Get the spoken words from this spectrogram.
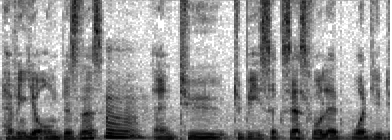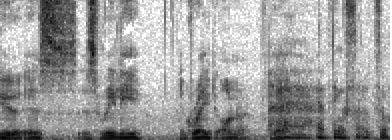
having your own business and to to be successful at what you do is is really a great honor. Yeah. I think so too.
